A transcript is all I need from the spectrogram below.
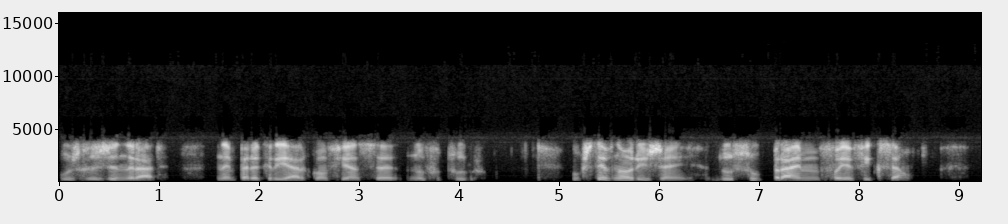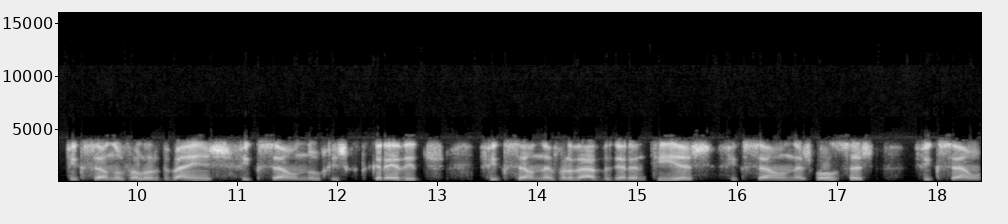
os regenerar, nem para criar confiança no futuro. Na origem do subprime foi a ficção. Ficção no valor de bens, ficção no risco de créditos, ficção na verdade de garantias, ficção nas bolsas, ficção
